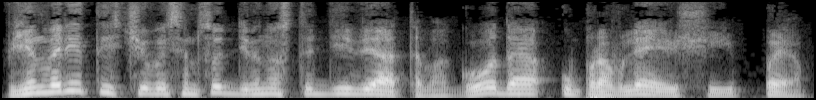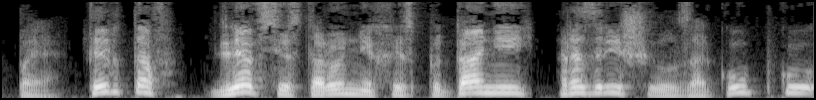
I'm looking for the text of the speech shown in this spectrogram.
В январе 1899 года управляющий П.П. Тыртов для всесторонних испытаний разрешил закупку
